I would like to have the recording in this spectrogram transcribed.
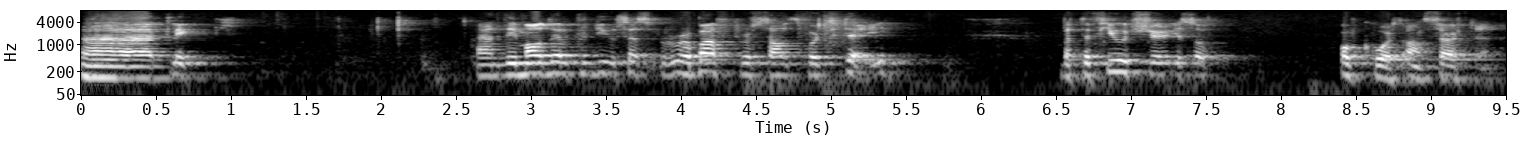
Uh, click. And the model produces robust results for today, but the future is of, of course uncertain,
